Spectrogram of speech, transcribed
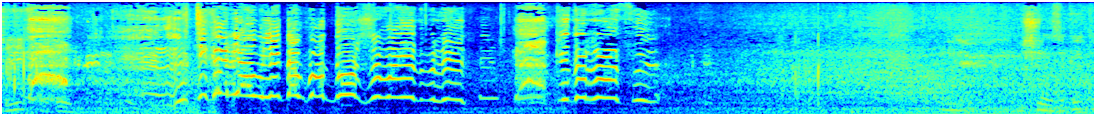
сидите. Тихоря, блядь, там подушивает, блядь. Пидорасы. Машина закрыта.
